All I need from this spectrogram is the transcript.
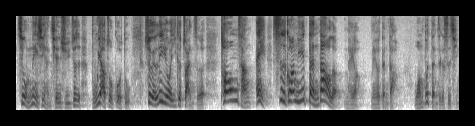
其实我们内心很谦虚，就是不要做过度。所以利用一个转折，通常哎，时光你等到了没有？没有等到，我们不等这个事情。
